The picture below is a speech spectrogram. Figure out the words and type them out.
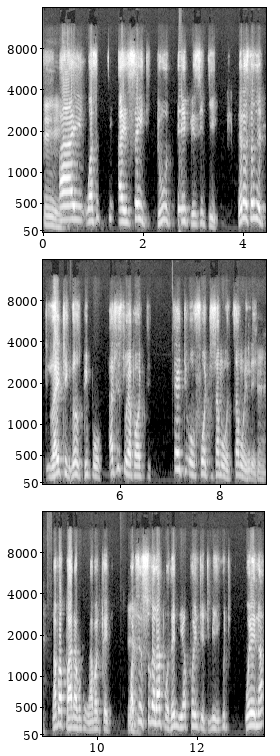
eh I was I said do ABCD. Then I started writing those people. At least we were about 30 or 40 somewhere somewhere there. okay Ngababhala bonke ngabaqeda. Wathi sisuka lapho then he appointed me ukuthi wena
